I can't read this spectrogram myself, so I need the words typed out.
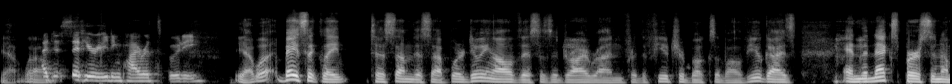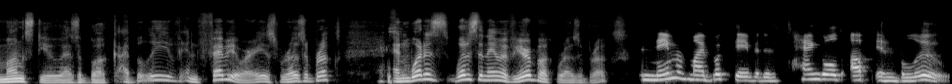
Yeah, well, I just sit here eating pirates booty. Yeah, well, basically, to sum this up, we're doing all of this as a dry run for the future books of all of you guys. And the next person amongst you as a book, I believe in February, is Rosa Brooks. And what is what is the name of your book, Rosa Brooks? The name of my book, David, is Tangled Up in Blue:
